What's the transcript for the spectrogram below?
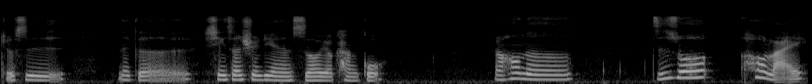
就是那个新生训练的时候有看过。然后呢，只是说后来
